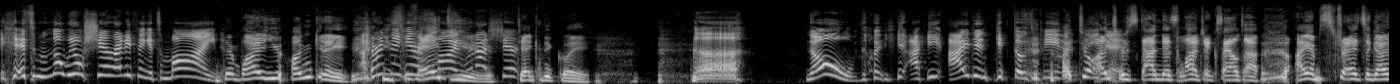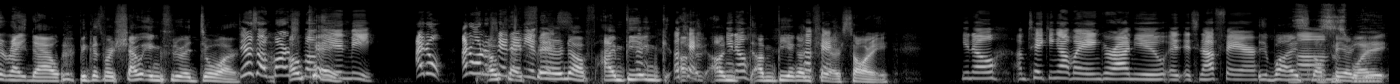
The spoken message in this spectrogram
It's no, we don't share anything. It's mine. Then why are you hungry? Everything He's here is fed mine. We're not share- Technically, No, I, I didn't get those peanuts. I don't understand this logic, Zelda. I am stressing out right now because we're shouting through a door. There's a marshmallow Okay. in me. I don't. I don't understand okay, any of fair this. Fair enough. I'm being. Okay, uh, un- you know, I'm being unfair. okay. Sorry. You know, I'm taking out my anger on you. It, it's not fair. Why it's Um, not This fair? is why you-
